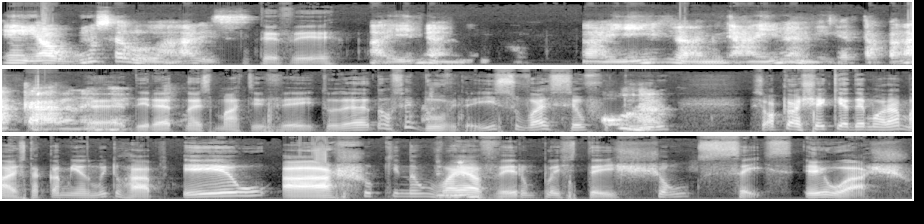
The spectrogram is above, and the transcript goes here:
em alguns celulares, TV, aí, meu amigo, aí, aí, meu amigo, é tapa na cara, né? É, véio? direto na Smart TV e tudo. É, não, sem dúvida. Isso vai ser o futuro. Porra. Só que eu achei que ia demorar mais, tá caminhando muito rápido. Eu acho que não vai uhum. haver um PlayStation 6. Eu acho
